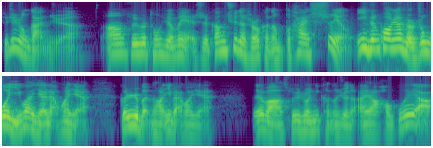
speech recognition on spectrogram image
就这种感觉啊。所以说同学们也是刚去的时候可能不太适应，一瓶矿泉水中国一块钱两块钱，搁日本的话一百块钱，对吧？所以说你可能觉得哎呀好贵啊，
